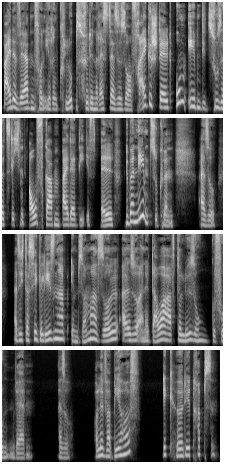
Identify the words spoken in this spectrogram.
Beide werden von ihren Clubs für den Rest der Saison freigestellt, um eben die zusätzlichen Aufgaben bei der DFL übernehmen zu können. Also, als ich das hier gelesen habe, im Sommer soll also eine dauerhafte Lösung gefunden werden. Also, Oliver Bierhoff, ich höre dir trapsen.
